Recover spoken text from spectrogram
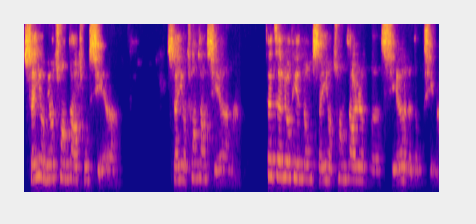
神有没有创造出邪恶？神有创造邪恶吗？在这六天中，神有创造任何邪恶的东西吗？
